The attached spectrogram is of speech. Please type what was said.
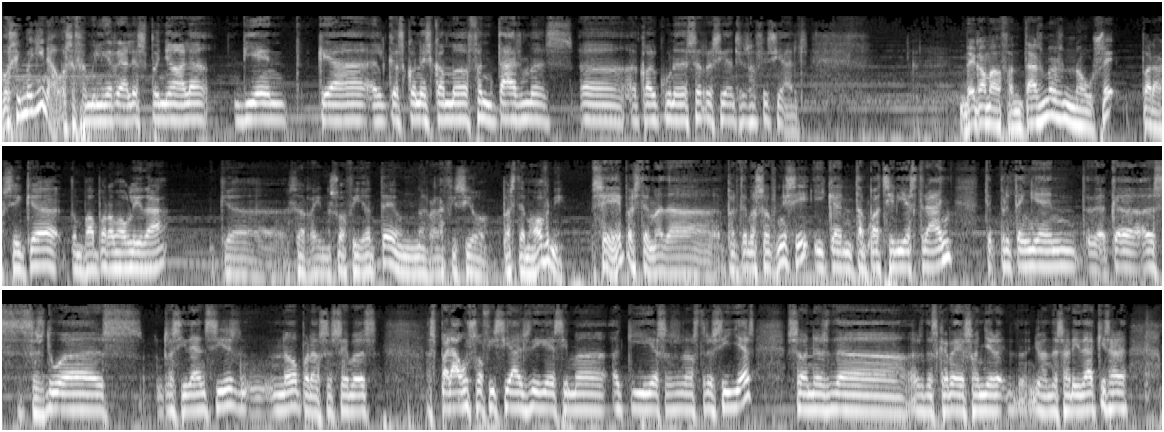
Vos imagineu a la família real espanyola dient que hi ha el que es coneix com a fantasmes a, a qualcuna de les residències oficials? Bé, com a fantasmes no ho sé, però sí que tampoc podem oblidar que la reina Sofia té una gran afició pel tema ovni. Sí, per tema, de, per tema sofni, sí, i que tampoc seria estrany pretenguent que les dues residències, no, però les seves els paraus oficials, diguéssim, aquí a les nostres illes, són els, de, els del de Sant Joan de Saridà, aquí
